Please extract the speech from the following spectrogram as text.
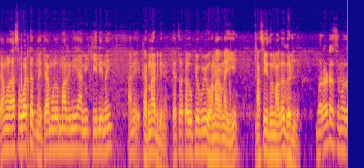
त्यामुळं असं वाटत नाही. त्यामुळं मागणी आम्ही केली नाही आणि करणार बी नाही. त्याचा काही उपयोग बी होणार नाही आहे असं इथून मागं घडलं मराठा समाज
